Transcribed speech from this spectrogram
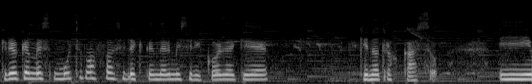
creo que me es mucho más fácil extender misericordia que, que en otros casos. Y,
